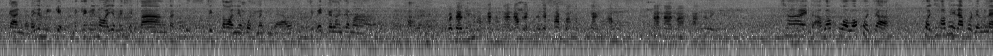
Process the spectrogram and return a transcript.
10 กัน แต่ก็ยังมีเก็บเล็กๆน้อยๆยังไม่เสร็จบ้าง แต่ก็คือ 10 ตอนเนี่ยบทมาถึงแล้ว 11กำลังจะมาค่ะ วันนั้นนี้ให้กับการทำงานอ้ำหลายคนอาจจะคาดหวังกับผลงานของอ้ำนานๆมาครั้งอะไรอย่างเงี้ย ใช่แต่อ้ำว่ากลัวว่าคนจะคนชอบให้รับบทแร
